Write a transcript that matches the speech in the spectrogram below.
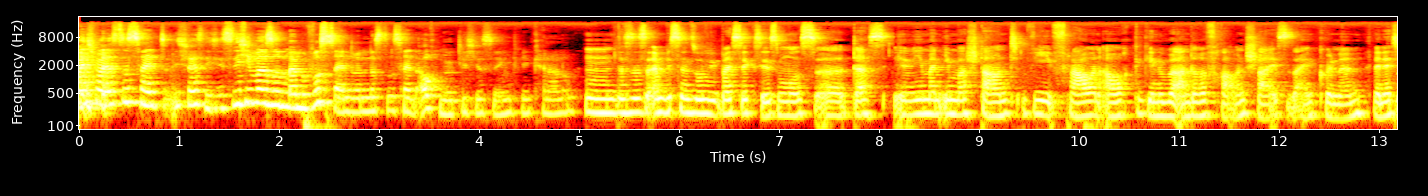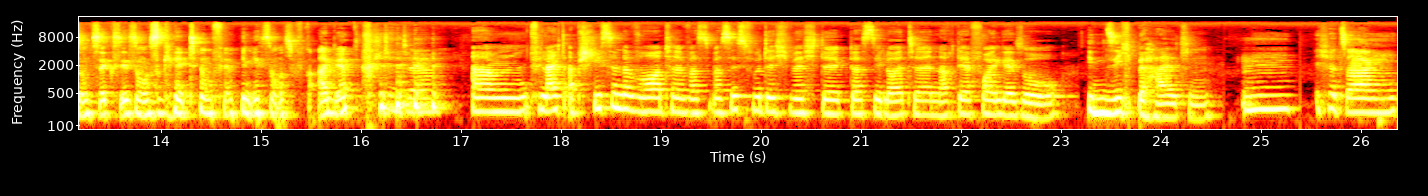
manchmal ist das halt, ich weiß nicht, ist nicht immer so in meinem Bewusstsein drin, dass das halt auch möglich ist irgendwie, keine Ahnung. Mm, Das ist ein bisschen so wie bei Sexismus, äh, dass jemand immer staunt, wie Frauen auch gegenüber andere Frauen scheiße sein können, wenn es um Sexismus geht, um Feminismusfrage. Stimmt, ja. Ähm, vielleicht abschließende Worte. Was, was ist für dich wichtig, dass die Leute nach der Folge so in sich behalten? Mm, Ich würde sagen,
